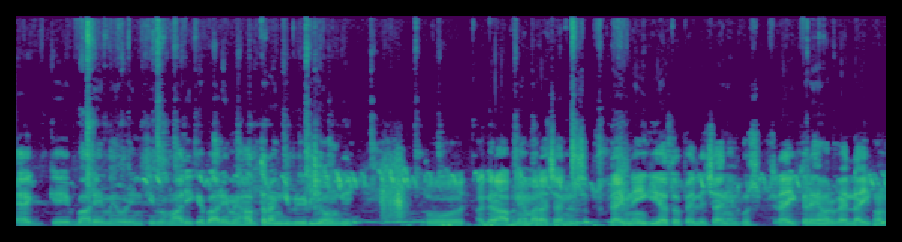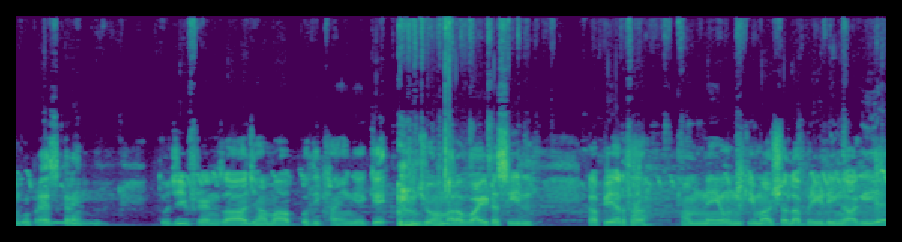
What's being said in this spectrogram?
एग के बारे में और इनकी बीमारी के बारे में हर तरह की वीडियो होंगी। तो अगर आपने हमारा चैनल सब्सक्राइब नहीं किया तो पहले चैनल को सब्सक्राइब करें और वेल आइकॉन को प्रेस करें। तो जी फ्रेंड्स आज हम आपको दिखाएँगे कि जो हमारा वाइट असील का पेयर था। हमने उनकी माशाल्लाह ब्रीडिंग आ गई है।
